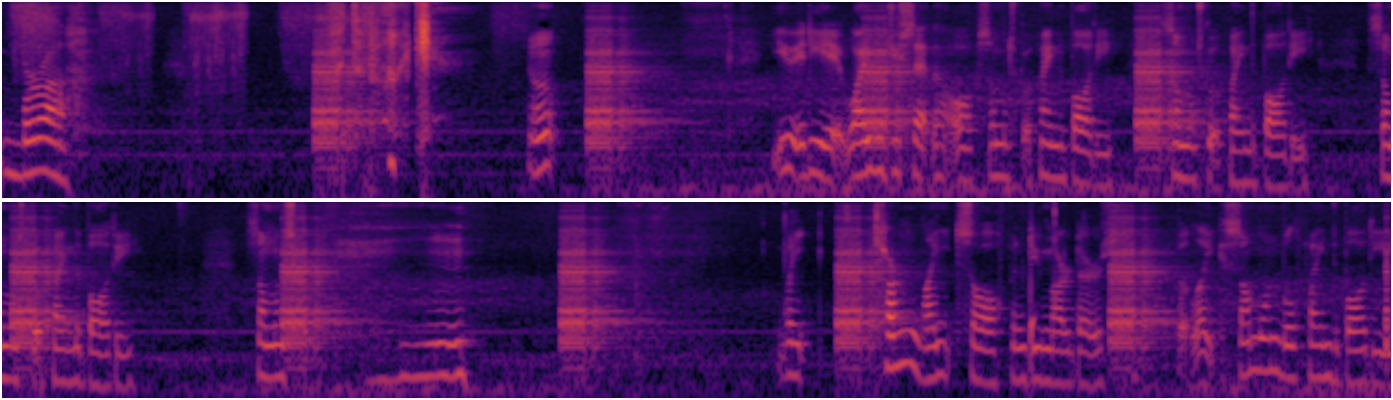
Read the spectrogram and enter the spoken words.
Bruh. What the fuck? Oh. You idiot. Why would you set that off? Someone's got to find the body. Someone's got to find the body. Someone's got to find the body. Someone's. Mm, like, turn lights off and do murders, but like, someone will find the body.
